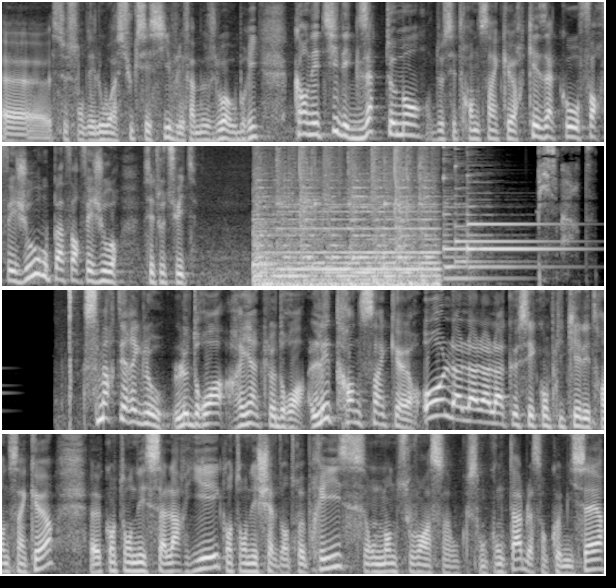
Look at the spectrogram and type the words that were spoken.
Euh, ce sont des lois successives, les fameuses lois Aubry. Qu'en est-il exactement de ces 35 heures? Quesaco, forfait jour ou pas forfait jour? C'est tout de suite. Thank you. Smart et réglo, le droit, rien que le droit. Les 35 heures, oh là là là là que c'est compliqué les 35 heures. Euh, quand on est salarié, quand on est chef d'entreprise, on demande souvent à son, comptable, à son commissaire,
